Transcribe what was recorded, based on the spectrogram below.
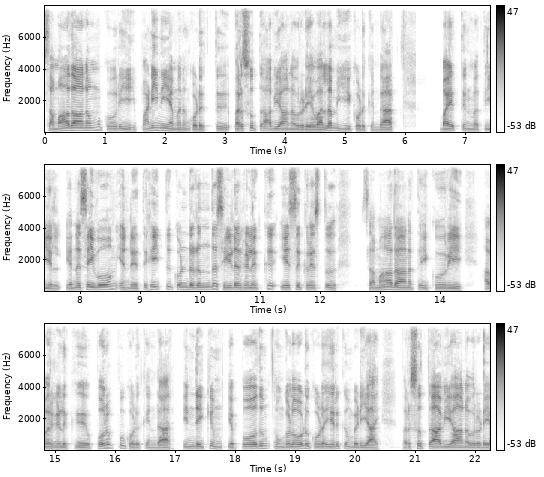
சமாதானம் கூறி பணி நியமனம் கொடுத்து பரிசுத்த ஆவியானவருடைய வல்லமையை கொடுக்கின்றார். பயத்தின் மத்தியில் என்ன செய்வோம் என்று திகைத்து கொண்டிருந்த சீடர்களுக்கு இயேசு கிறிஸ்து சமாதானத்தை கூறி அவர்களுக்கு பொறுப்பு கொடுக்கின்றார். இன்றைக்கும் எப்போதும் உங்களோடு கூட இருக்கும்படியாய் பரிசுத்தாவியானவருடைய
